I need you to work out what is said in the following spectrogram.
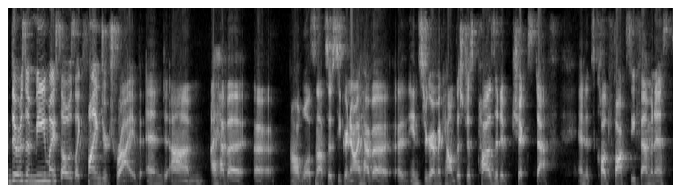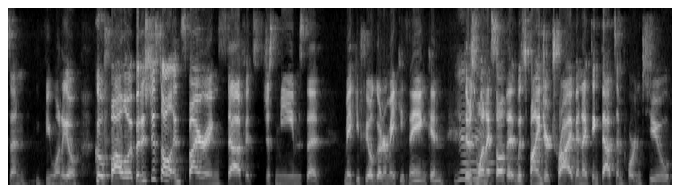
there was a meme I saw was like find your tribe, and um, I have a, a oh well, it's not so secret now. I have a an Instagram account that's just positive chick stuff, and it's called Foxy Feminists. And if you want to go go follow it, but it's just all inspiring stuff. It's just memes that make you feel good or make you think. And Yay. there's one I saw that was Find Your Tribe, and I think that's important to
